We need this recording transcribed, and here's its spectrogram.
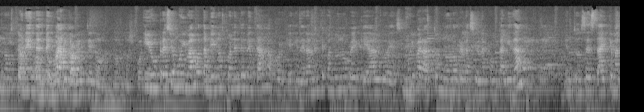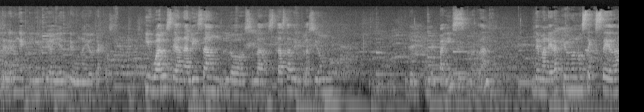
nos pone en automáticamente no, nos pone. Y un precio muy bajo también nos pone en desventaja porque generalmente cuando uno ve que algo es muy barato no lo relaciona con calidad. Entonces hay que mantener un equilibrio ahí entre una y otra cosa. Igual se analizan los, las tasas de inflación del, del país, ¿verdad? de manera que uno no se exceda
